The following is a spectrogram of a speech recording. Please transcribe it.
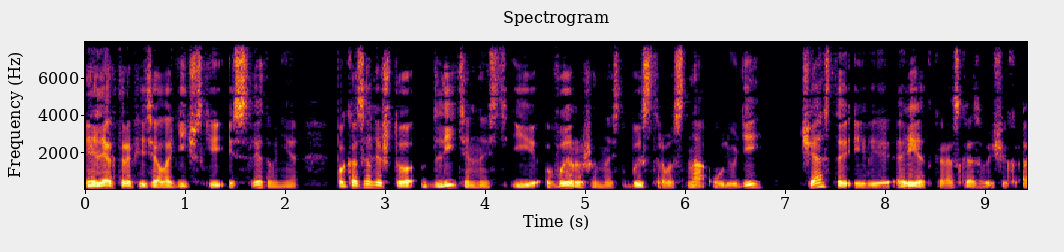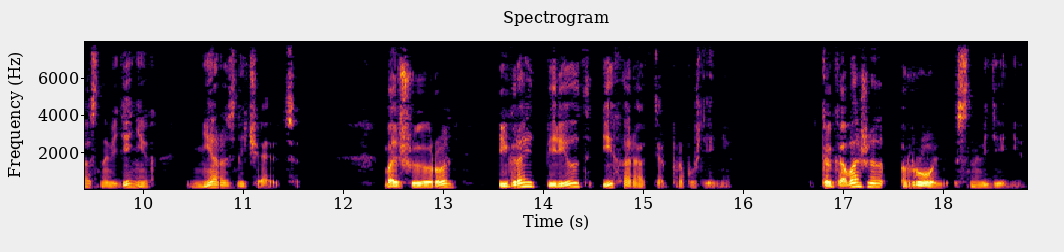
Электрофизиологические исследования показали, что длительность и выраженность быстрого сна у людей, часто или редко рассказывающих о сновидениях, не различаются. Большую роль играет период и характер пробуждения. Какова же роль сновидения?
